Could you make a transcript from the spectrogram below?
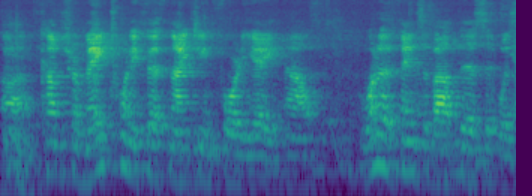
uh, comes from May 25th, 1948. Now, one of the things about this, it was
